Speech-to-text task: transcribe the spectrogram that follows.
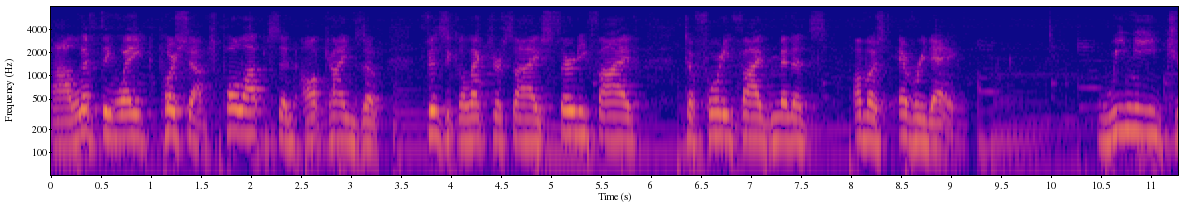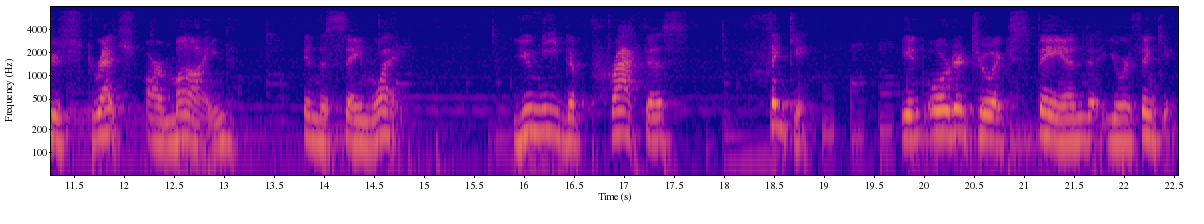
uh, lifting weight, push ups, pull ups, and all kinds of physical exercise 35 to 45 minutes almost every day. We need to stretch our mind in the same way. You need to practice thinking in order to expand your thinking.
